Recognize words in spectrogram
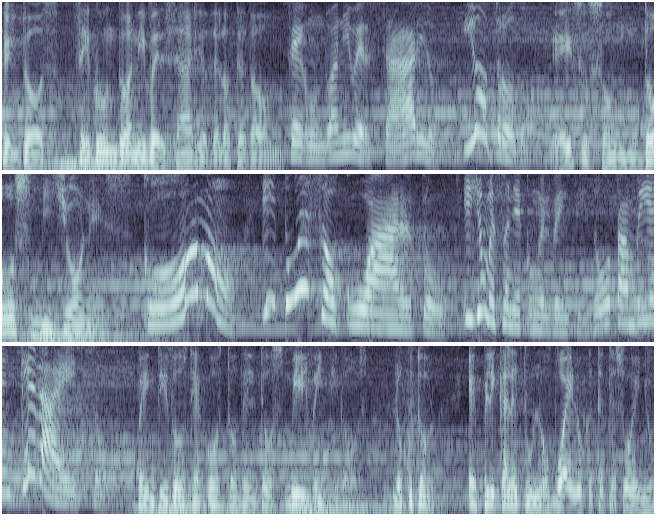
El 2, segundo aniversario de Lotedom. Segundo aniversario. ¿Y otro 2? Esos son 2 millones. ¿Cómo? ¿Y tú eso cuarto? Y yo me soñé con el 22 también. ¿Qué da eso? 22 de agosto del 2022. Locutor, Explícale tú lo bueno que te te sueño.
